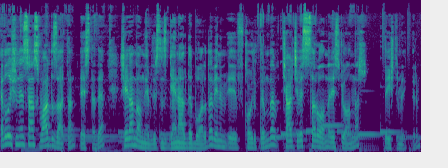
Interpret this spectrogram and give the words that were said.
Evolution Incense vardı zaten destede. Şeyden de anlayabilirsiniz genelde bu arada. Benim e, koyduklarımda çerçevesi sarı olanlar, eski olanlar değiştirmediklerim.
